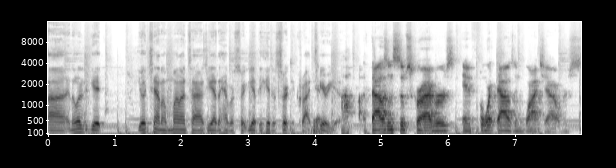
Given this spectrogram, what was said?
uh, in order to get your channel monetized, you have to have a certain, you have to hit a certain criteria. A thousand subscribers and 4,000 watch hours.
